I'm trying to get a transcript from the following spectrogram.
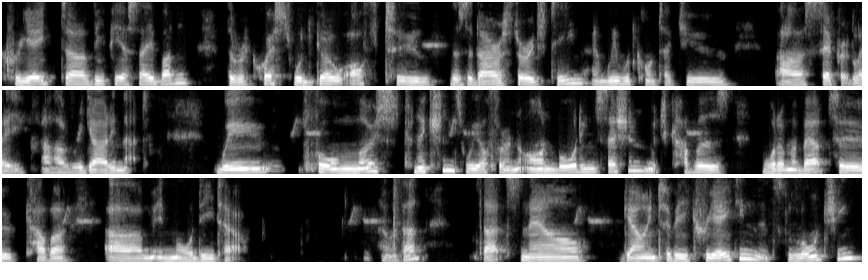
create uh, VPSA button. The request would go off to the Zadara storage team and we would contact you uh, separately uh, regarding that. We, for most connections, we offer an onboarding session which covers what I'm about to cover um, in more detail. And that, that's now going to be creating, it's launching,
